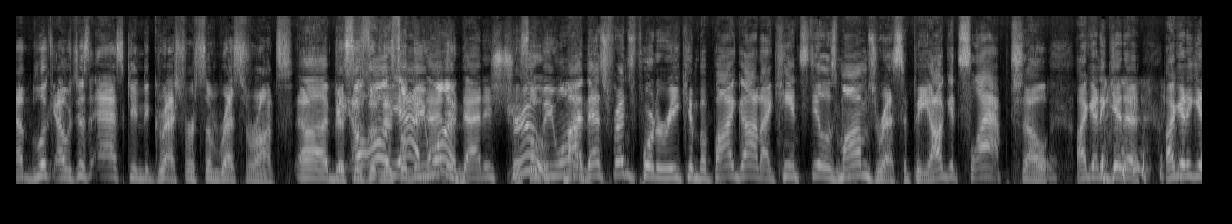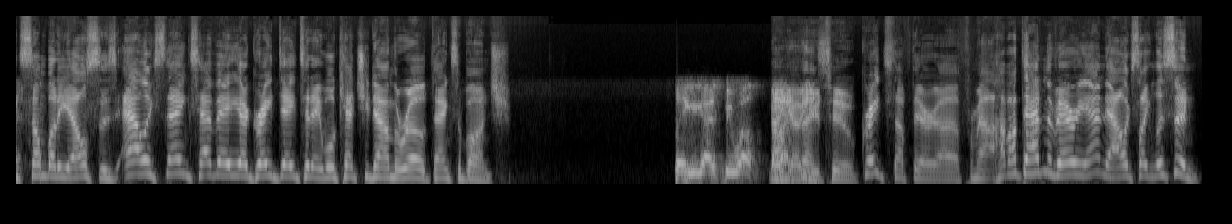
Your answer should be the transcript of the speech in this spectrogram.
I look. I was just asking to Gresh for some restaurants. Uh, this is oh, this will yeah, be that- one. That is true. This will be one. My best friend's Puerto Rican, but by God, I can't steal his mom's recipe. I'll get slapped. So I got to get a. I got to get somebody else's. Alex, thanks. Have a, uh great day today. We'll catch you down the road. Thanks a bunch. Thank you guys. Be well. There you go. You too. Great stuff there uh, from Al. How about that in the very end, Alex? Like, listen,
